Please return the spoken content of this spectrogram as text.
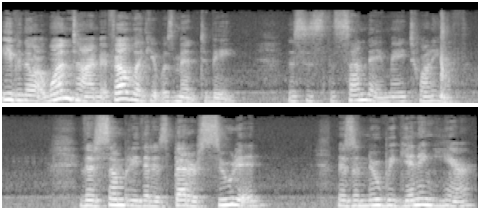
even though at one time it felt like it was meant to be. This is the Sunday, May 20th. There's somebody that is better suited. There's a new beginning here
